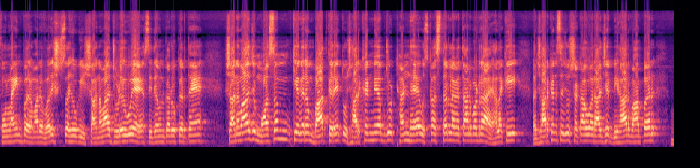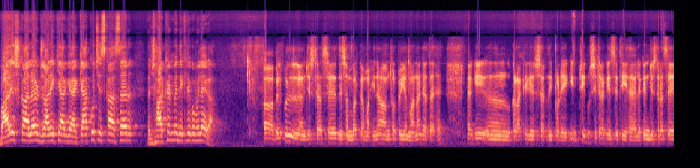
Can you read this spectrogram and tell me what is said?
फ़ोन लाइन पर हमारे वरिष्ठ सहयोगी शाहनवाज जुड़े हुए हैं। सीधे उनका रुख करते हैं। शाहनवाज, मौसम की अगर हम बात करें तो झारखंड में अब जो ठंड है, उसका स्तर लगातार बढ़ रहा है। हालाँकि झारखंड से जो सटा हुआ राज्य है, बिहार, वहाँ पर बारिश का अलर्ट जारी किया गया है। क्या कुछ इसका असर झारखंड में देखने को मिलेगा? हाँ बिल्कुल, जिस तरह से दिसंबर का महीना आमतौर पर यह माना जाता है कि कड़ाके की सर्दी पड़ेगी, ठीक उसी तरह की स्थिति है, लेकिन जिस तरह से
